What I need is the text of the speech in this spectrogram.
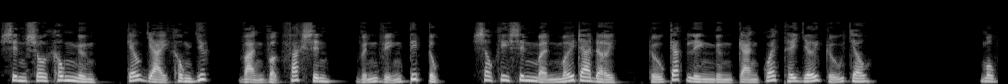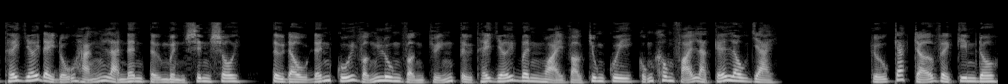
Sinh sôi không ngừng, kéo dài không dứt, vạn vật phát sinh, vĩnh viễn tiếp tục, sau khi sinh mệnh mới ra đời, cửu các liền ngừng càn quét thế giới cửu châu. Một thế giới đầy đủ hẳn là nên tự mình sinh sôi, từ đầu đến cuối vẫn luôn vận chuyển từ thế giới bên ngoài vào chung quy cũng không phải là kế lâu dài. Cửu cát trở về Kim Đô.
